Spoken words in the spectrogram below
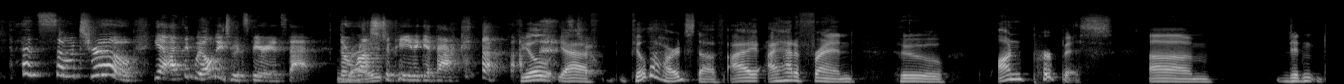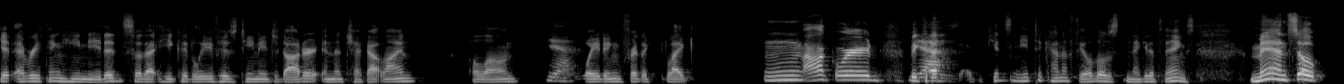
That's so true. Yeah, I think we all need to experience that. The right? rush to pee to get back. feel yeah, feel the hard stuff. I I had a friend who on purpose um didn't get everything he needed so that he could leave his teenage daughter in the checkout line alone yeah. waiting for the like mm, awkward because yeah. kids need to kind of feel those negative things. Man so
